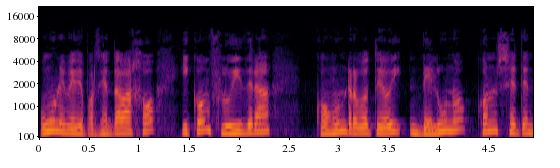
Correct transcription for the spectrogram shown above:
un 1,5% abajo y con Fluidra con un rebote hoy del 1,70%.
